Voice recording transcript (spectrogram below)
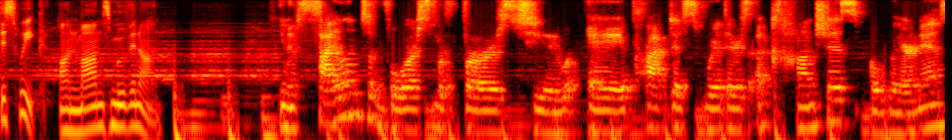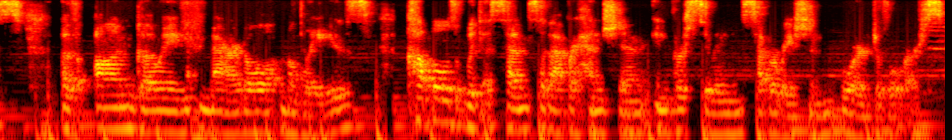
This week on Moms Moving On. You know, silent divorce refers to a practice where there's a conscious awareness of ongoing marital malaise, coupled with a sense of apprehension in pursuing separation or divorce.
